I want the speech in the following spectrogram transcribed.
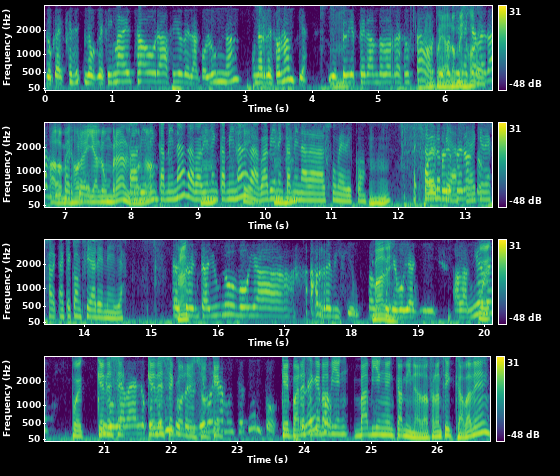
lo que, que, lo que sí me ha hecho ahora ha sido de la columna una resonancia y mm. estoy esperando los resultados. pues a lo mejor, a lo mejor ahí alumbra Va bien encaminada, va bien mm. encaminada, va bien encaminada a su médico. Sabe pues lo que hace, hay que dejar, hay que confiar en ella. El 31 voy a, a revisión. Vale. que voy aquí a la nieve. Pues, pues quédese, quédese con eso, que, que parece que va bien, va bien encaminada, Francisca, ¿vale?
